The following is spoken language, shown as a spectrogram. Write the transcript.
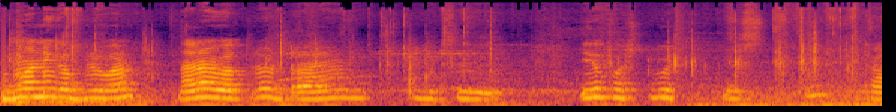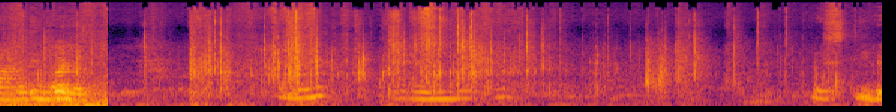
ಗುಡ್ ಮಾರ್ನಿಂಗ್ ಎವ್ರಿ ಒನ್ ನಾನು ಇವತ್ತು ಡ್ರಾಯಿಂಗ್ ಬಿಡಿಸಿದ್ದೀನಿ. ಇದು ಫಸ್ಟ್ ಬಿಟ್ಟು ಇದು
